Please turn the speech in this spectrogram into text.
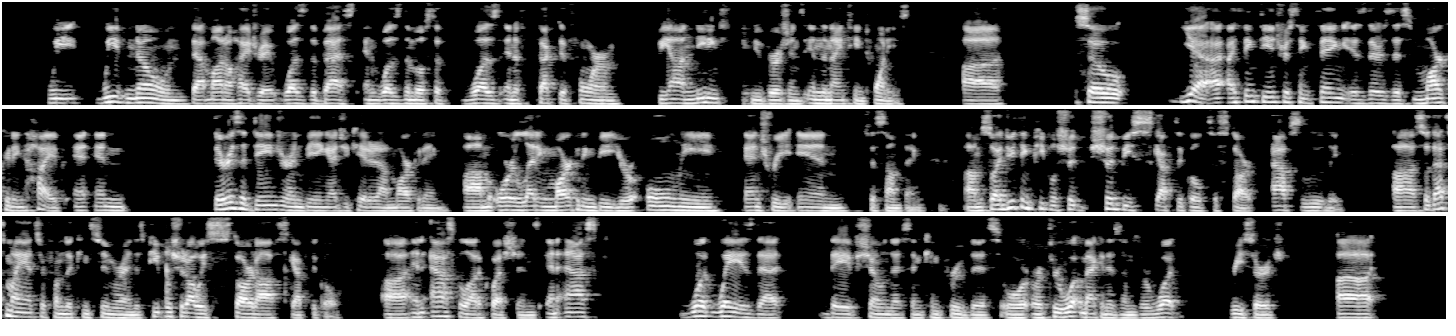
we we've known that monohydrate was the best and was the most was an effective form beyond needing new versions in the 1920s uh, so yeah I, I think the interesting thing is there's this marketing hype and, and there is a danger in being educated on marketing um, or letting marketing be your only entry in to something um, so I do think people should should be skeptical to start. Absolutely. Uh, so that's my answer from the consumer end: is people should always start off skeptical uh, and ask a lot of questions and ask what ways that they've shown this and can prove this, or or through what mechanisms or what research. Uh,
